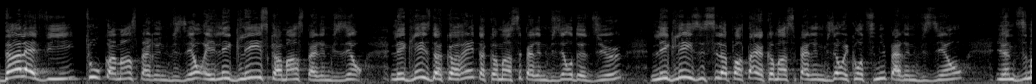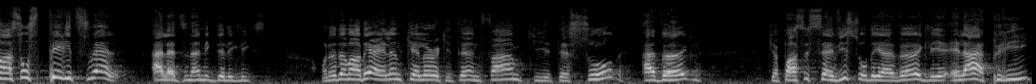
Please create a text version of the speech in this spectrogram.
Dans la vie, tout commence par une vision et l'Église commence par une vision. L'Église de Corinthe a commencé par une vision de Dieu. L'Église ici, le portail, a commencé par une vision et continue par une vision. Il y a une dimension spirituelle à la dynamique de l'Église. On a demandé à Helen Keller, qui était une femme qui était sourde, aveugle, qui a passé sa vie sourde et aveugle, et elle a appris,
